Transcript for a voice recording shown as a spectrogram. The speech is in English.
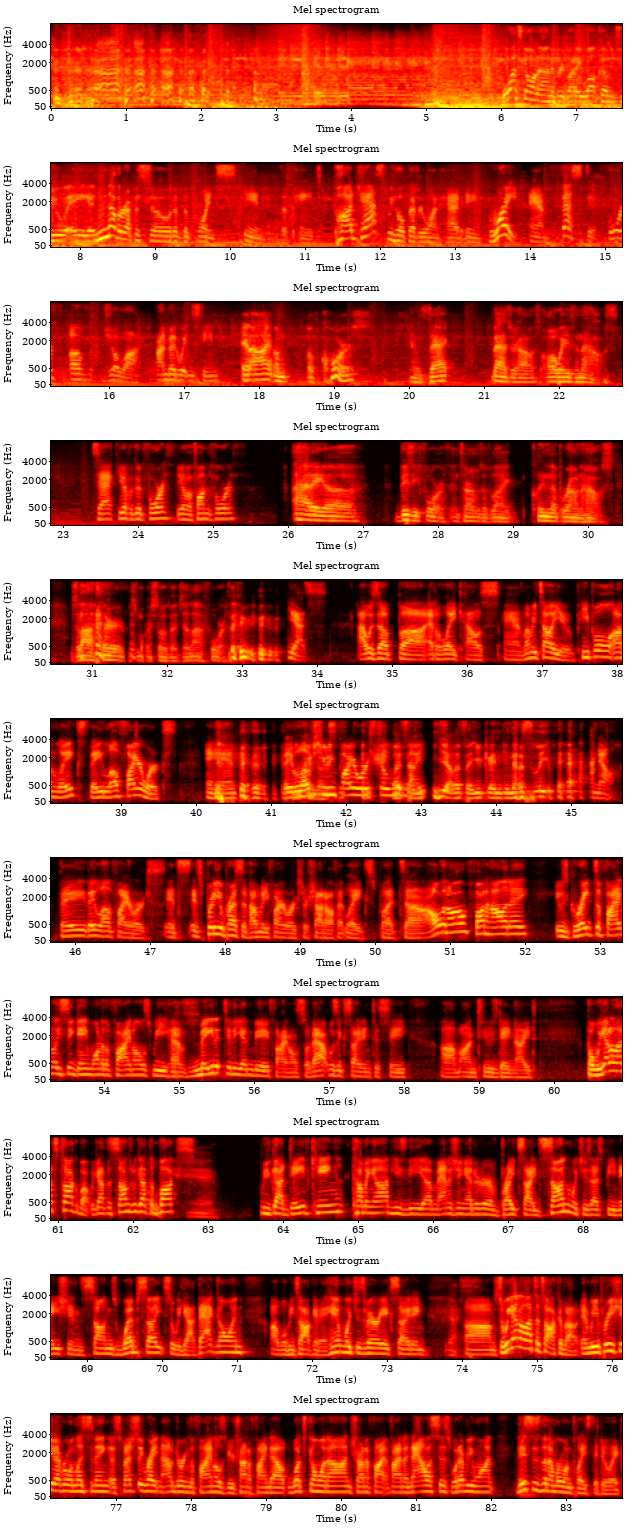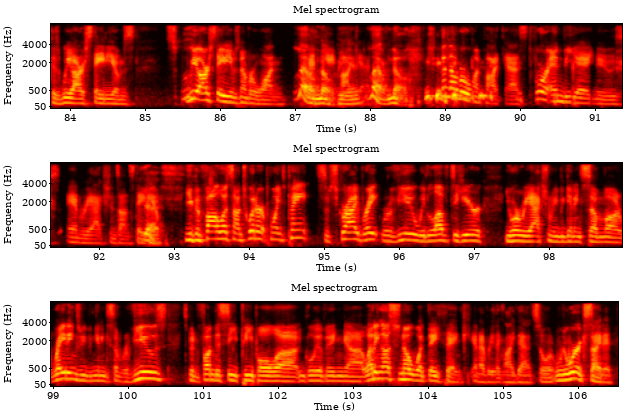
What's going on, everybody? Welcome to a, another episode of the Points in the Paint podcast. We hope everyone had a great and festive 4th of July. I'm Ben Wittenstein. And I am, of course, am Zach Badgerhouse, always in the house. Zach, you have a good 4th? You have a fun 4th? I had a uh, busy fourth in terms of like cleaning up around the house. July 3rd was more so the July 4th. Yes. I was up uh, at a lake house, and let me tell you, people on lakes, they love fireworks. And they love couldn't go to shooting sleep. fireworks till Let's say- midnight. yeah, let's say you couldn't get no sleep. No, they they love fireworks. It's it's pretty impressive how many fireworks are shot off at lakes. But uh, all in all, fun holiday. It was great to finally see Game One of the Finals. We have Yes. made it to the NBA Finals, so that was exciting to see um, on Tuesday night. But we got a lot to talk about. We got the Suns, we got the Oh, Bucks. Yeah. We've got Dave King coming on. He's the uh, managing editor of Brightside Sun, which is SB Nation's Sun's website. So we got that going. Uh, we'll be talking to him, which is very exciting. Yes. Um, so we got a lot to talk about, and we appreciate everyone listening, especially right now during the finals. If you're trying to find out what's going on, trying to find find analysis, whatever you want, this is the number one place to do it because we are stadiums. We are stadiums number one. Let them know, Ben. Let them know. the number one podcast for NBA news and reactions on Stadium. Yes. You can follow us on Twitter at Points Paint. Subscribe, rate, review. We'd love to hear your reaction. We've been getting some uh, ratings. We've been getting some reviews. It's been fun to see people uh, living, uh, letting us know what they think and everything like that. So we're, we're excited.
